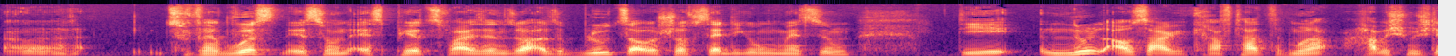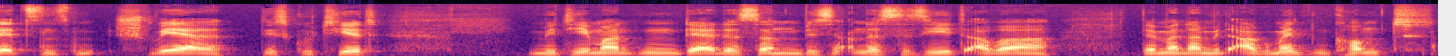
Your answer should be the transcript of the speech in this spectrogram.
äh, zu verwursten ist, so ein SPO2-Sensor, also Blutsauerstoffsättigungsmessung, die null Aussagekraft hat, habe ich mich letztens schwer diskutiert mit jemandem, der das dann ein bisschen anders sieht, aber wenn man dann mit Argumenten kommt,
